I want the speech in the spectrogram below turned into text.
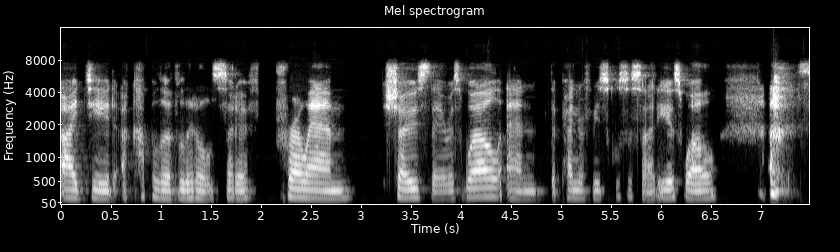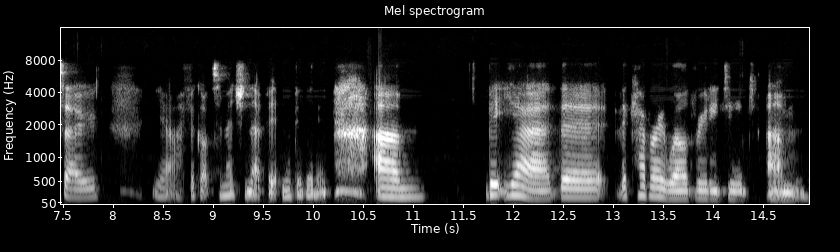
I did a couple of little sort of pro am shows there as well, and the Penrith Musical Society as well. so, yeah, I forgot to mention that bit in the beginning. Um, but yeah, the the cabaret world really did um,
